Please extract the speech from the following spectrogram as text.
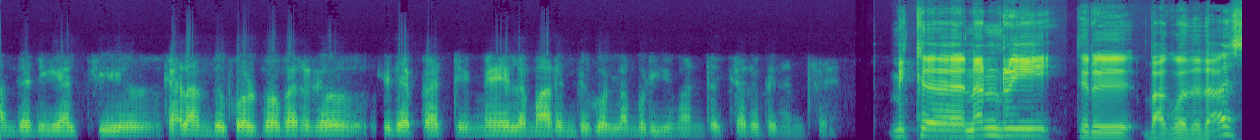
அந்த நிகழ்ச்சியில் கலந்து கொள்பவர்கள் இதை பற்றி மேலும் அறிந்து கொள்ள முடியும் என்று கருதுகின்றேன். மிக்க நன்றி திரு பாகவததாஸ்.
